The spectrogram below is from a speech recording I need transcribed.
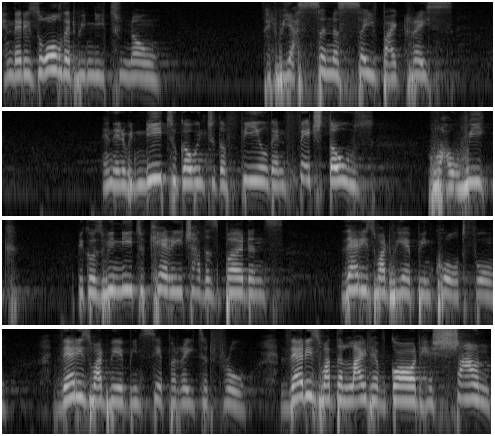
And that is all that we need to know that we are sinners saved by grace. And then we need to go into the field and fetch those who are weak because we need to carry each other's burdens. That is what we have been called for. That is what we have been separated from. That is what the light of God has shone,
